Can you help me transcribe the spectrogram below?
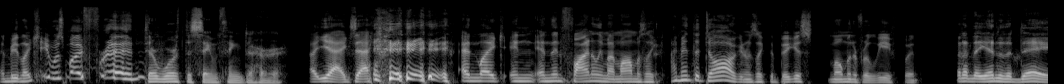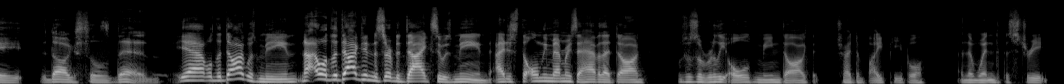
and being like, he was my friend. They're worth the same thing to her. Uh, yeah, exactly. and like, and and then finally, my mom was like, I meant the dog, and it was like the biggest moment of relief. But But at the end of the day, the dog still's dead. yeah, well, the dog was mean. Not well, the dog didn't deserve to die because it was mean. I just the only memories I have of that dog was was a really old, mean dog that tried to bite people and then went into the street.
